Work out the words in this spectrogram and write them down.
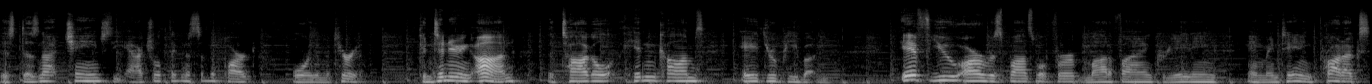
This does not change the actual thickness of the part or the material. Continuing on, the toggle hidden columns A through P button. If you are responsible for modifying, creating, and maintaining products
